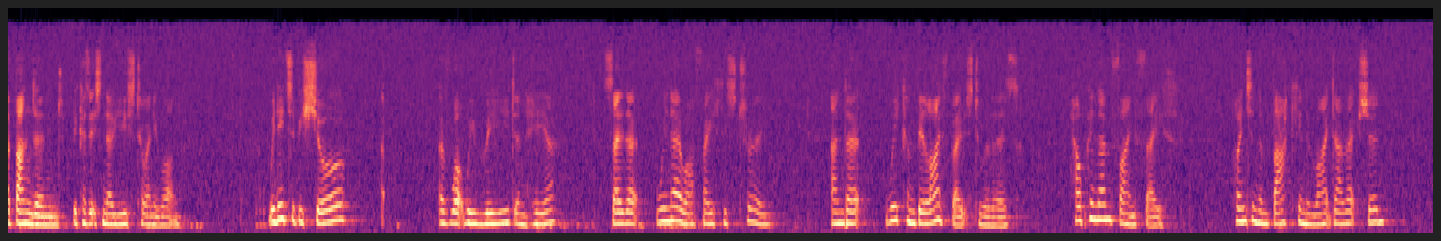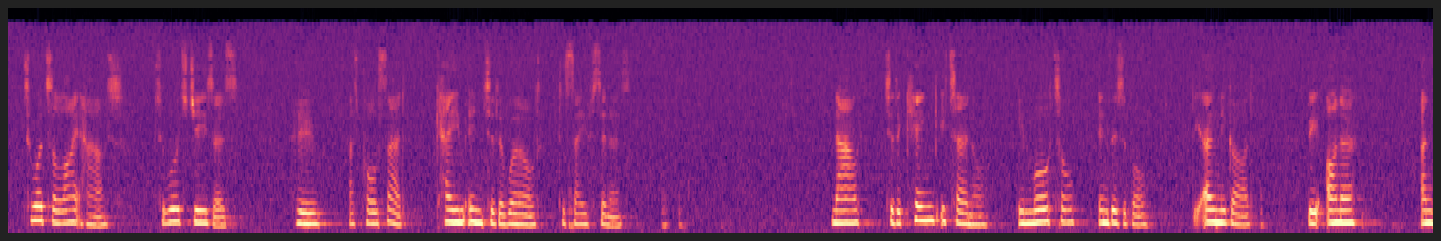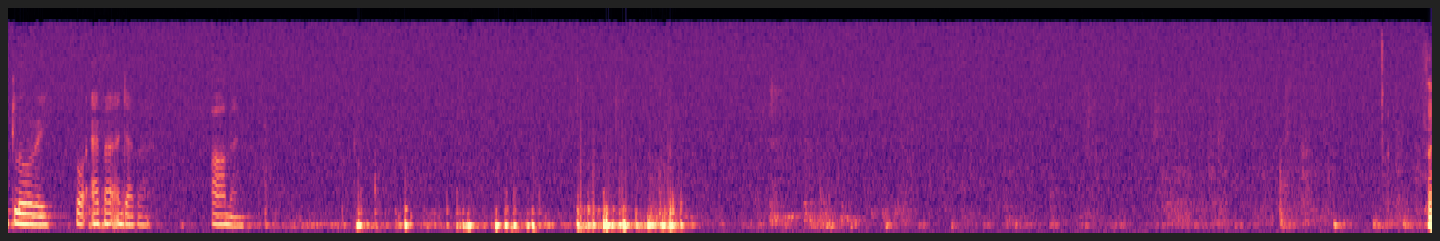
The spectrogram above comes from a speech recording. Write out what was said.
Abandoned because it's no use to anyone. We need to be sure of what we read and hear so that we know our faith is true and that we can be lifeboats to others, helping them find faith, pointing them back in the right direction towards the lighthouse, towards Jesus, who, as Paul said, came into the world to save sinners. Now to the King eternal, immortal, invisible, the only God, be honour and glory forever and ever. Amen.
